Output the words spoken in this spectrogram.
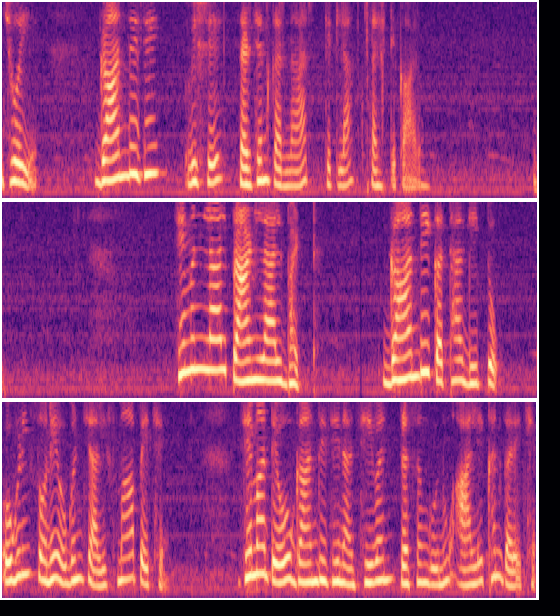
જોઈએ, ગાંધીજી વિશે સર્જન કરનાર કેટલાક સાહિત્યકારો. ચિમનલાલ પ્રાણલાલ ભટ્ટ ગાંધી કથા ગીતો ઓગણીસો ને ઓગણચાલીસમાં આપે છે. જેમાં તેઓ ગાંધીજીના જીવન પ્રસંગોનું આલેખન કરે છે.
